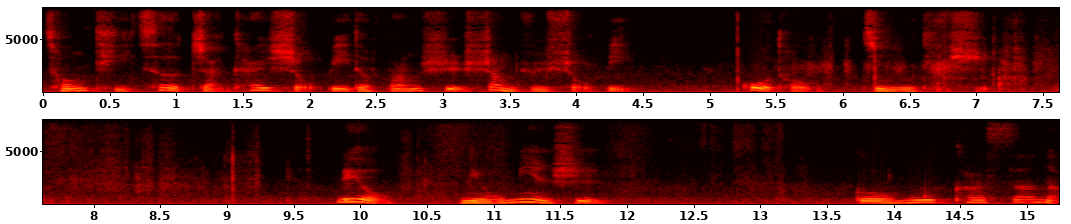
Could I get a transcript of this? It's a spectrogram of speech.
从体侧展开手臂的方式上举手臂过头进入体式。六牛面式，Gomukhasana。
